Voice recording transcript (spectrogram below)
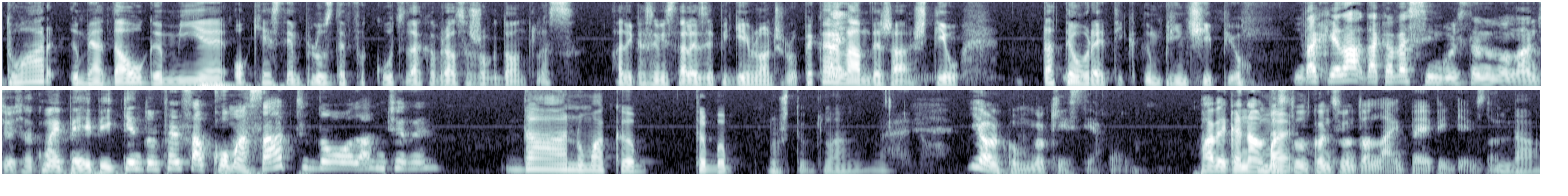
doar îmi adaugă mie o chestie în plus de făcut dacă vreau să joc Dauntless. Adică să-mi instalez Epic Game Launcher-ul, pe care l-am deja, știu, dar teoretic, în principiu. Dacă, era, dacă avea singur standalone launcher și acum e pe Epic, într-un fel s-au comasat două lancere? Da, numai că trebuie, nu știu, la... E oricum o chestie acolo. Probabil că n-au Mai- destul conținut online pe Epic Games Store. Da.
